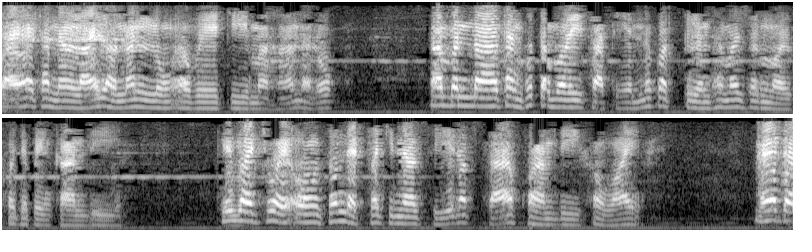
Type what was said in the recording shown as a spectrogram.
จัยให้ท่านหลายเหล่านั้นลงอเวจีมหานรกถ้าบรรดาท่านพุทธบริษัทเห็นแล้วก็เตือนท่านไว้สักหน่อยก็จะเป็นการดีคิดว่าช่วยองค์สมเด็จพระจินาสีรักษาความดีเข้าไว้ แม้แต่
